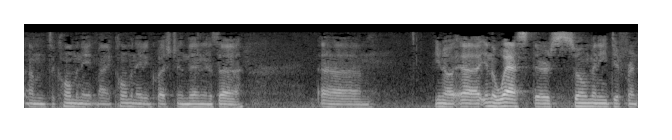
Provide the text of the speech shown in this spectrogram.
um, to culminate, my culminating question then is, uh, um, you know, uh, in the West, there's so many different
